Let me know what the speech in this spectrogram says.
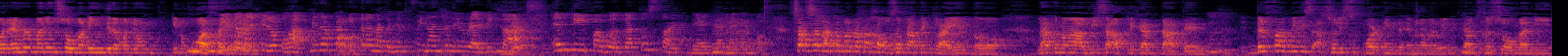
whatever man yung show money, hindi naman yung kinukuha Hindi sa'yo. naman eh. kinukuha. Pinapakita lang natin yung financially ready ka Yes. and capable ka to start there talaga po. Saka sa lahat naman nakakausap natin client, no, lahat ng mga visa applicant natin, their family is actually supporting din naman when it comes to show money.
